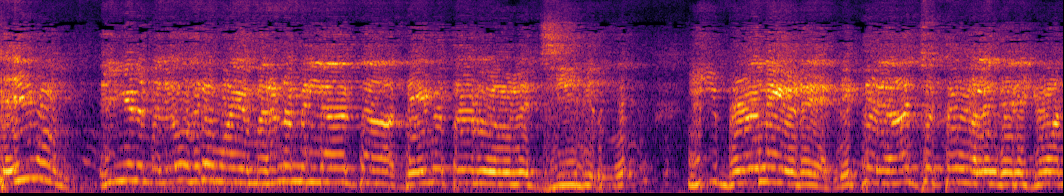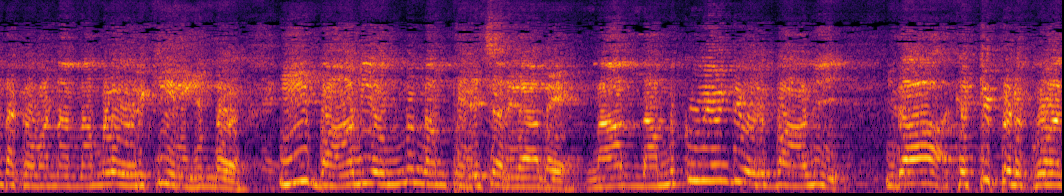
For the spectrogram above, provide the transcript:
ദൈവം ഇങ്ങനെ മനോഹരമായ മരണമില്ലാത്ത ദൈവത്തോടുള്ള ജീവിതവും ഈ ഭൂമിയുടെ നിത്യരാജ്യത്വം അലങ്കരിക്കുവാൻ തക്കവണ്ണം നമ്മളെ ഒരുക്കിയിരിക്കുന്നത് ഈ ഭാവി ഒന്നും നാം തിരിച്ചറിയാതെ നാം നമുക്ക് വേണ്ടി ഒരു ഭാവി ഇതാ കെട്ടിപ്പടുക്കുവാൻ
